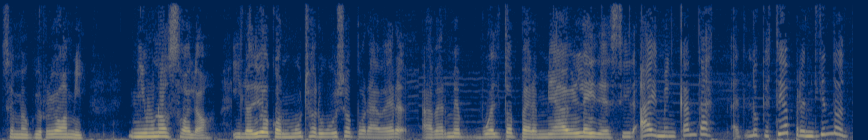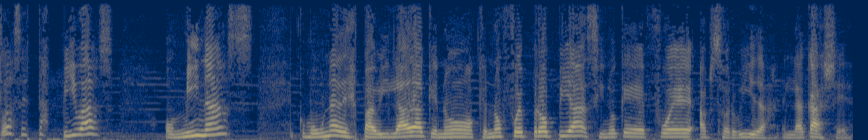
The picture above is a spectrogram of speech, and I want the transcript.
se me ocurrió a mí. Ni uno solo. Y lo digo con mucho orgullo por haber, haberme vuelto permeable y decir, ay, me encanta lo que estoy aprendiendo de todas estas pibas o minas, como una despabilada que no, que no fue propia, sino que fue absorbida en la calle.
